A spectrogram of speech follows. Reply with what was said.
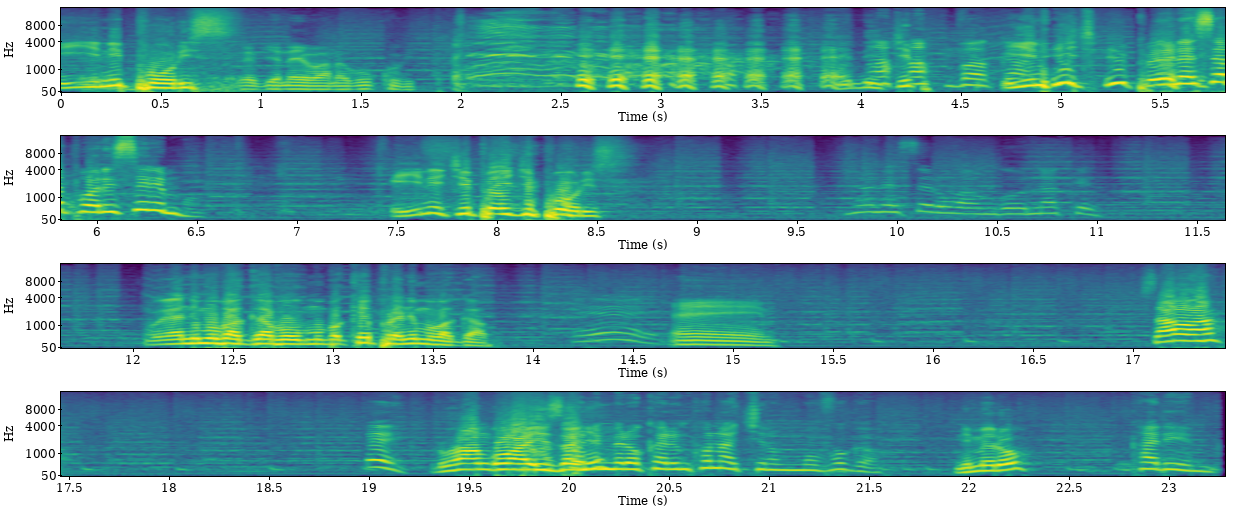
iyi ni polisi urebye nawe banagukubita Iyi ni ikipe- iyi ni ikipe. None se polisi irimo? Iyi ni ikipe y'igipolisi none se ruhango na ke? Oya ni mu bagabo mu kepura ni mu bagabo. Eh, Eh. sawa? Eh, ruhango wayizanye nimero karindwi ko nta kintu mumuvugaho. Nimero? Karindwi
